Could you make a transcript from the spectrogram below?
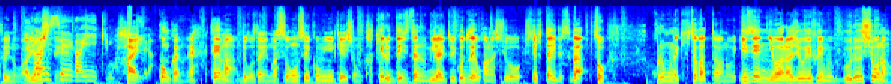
というのもありまして。がいい気もしはいますが、、今回のねテーマでございます音声コミュニケーション×デジタルの未来ということでお話をしていきたいですがそうこれもね聞きたかったあの以前にはラジオ FM ブルー湘南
